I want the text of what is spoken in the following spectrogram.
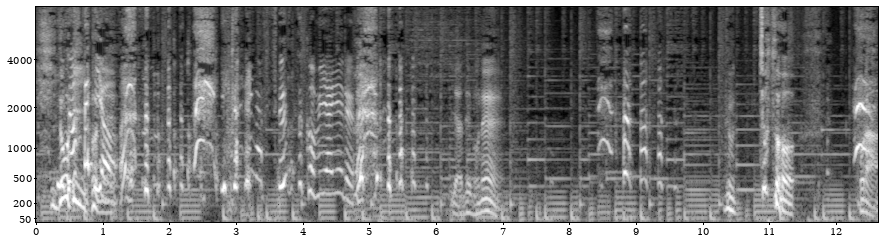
ひどい。よね。いよ。怒りがふつふつこみ上げる。いやでもね。でもちょっとほら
